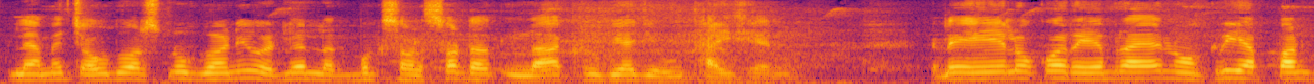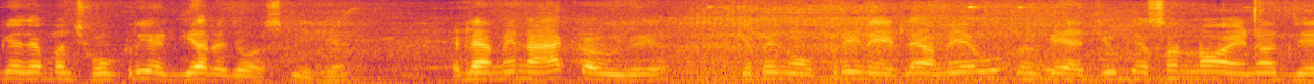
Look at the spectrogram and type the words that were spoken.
એટલે અમે ચૌદ વર્ષનું ગણ્યું એટલે લગભગ સડસઠ લાખ રૂપિયા જેવું થાય છે એનું. એટલે એ લોકો રેમરાએ નોકરી આપવાનું કહે છે પણ છોકરી અગિયાર જ વર્ષની છે. એટલે અમે ના કહ્યું છે કે ભાઈ નોકરી નહીં એટલે અમે એવું કહ્યું કે એજ્યુકેશન ન હોય એનો જે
